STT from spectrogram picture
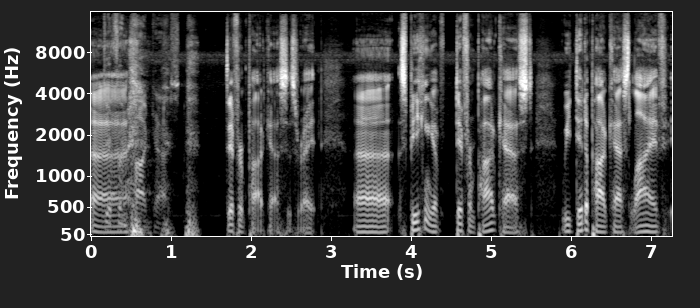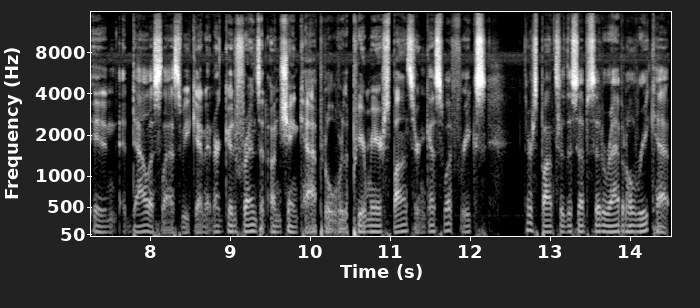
Uh, Different podcast. different podcast is right. Uh, speaking of different podcast, we did a podcast live in Dallas last weekend, and our good friends at Unchained Capital were the premier sponsor. And guess what, freaks? They're sponsored this episode of Rabbit Hole Recap.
